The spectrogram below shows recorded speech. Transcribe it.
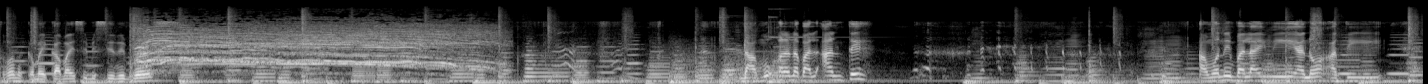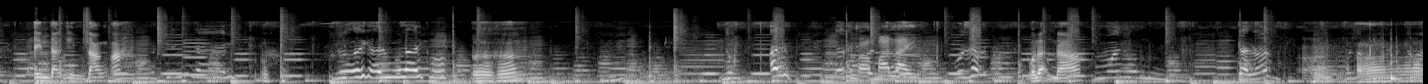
Ito, nagkamay-kamay si Miss Universe. Damo ka na nabalante. Amo ni balay ni ano ati indang-indang ah. Ay, ay, mulay ko. Aha. Ay! Papalay. Wala. Wala na. Ganon? Ah.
